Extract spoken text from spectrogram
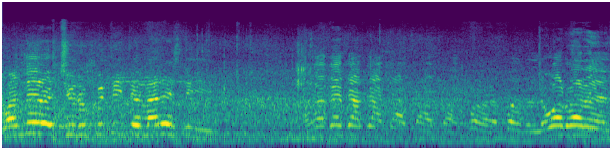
Cuando era churucutito en la Aresti. Acá, acá, acá, acá, acá, Le voy a agarrar el.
